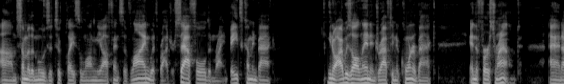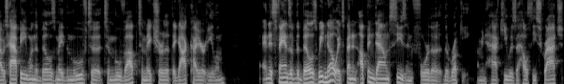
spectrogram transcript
um, some of the moves that took place along the offensive line with Rodger Saffold and Ryan Bates coming back. You know, I was all in in drafting a cornerback in the first round. And I was happy when the Bills made the move to to move up to make sure that they got Kaiir Elam. And as fans of the Bills, we know it's been an up and down season for the the rookie. I mean, heck, he was a healthy scratch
